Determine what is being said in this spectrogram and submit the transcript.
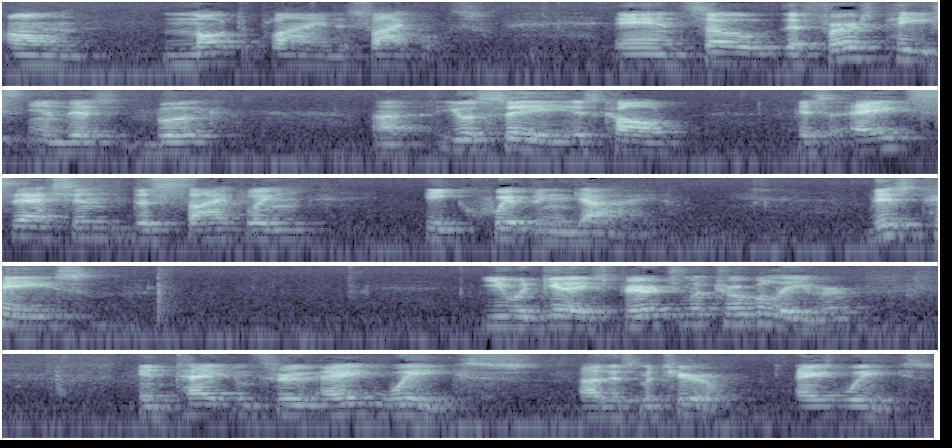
on multiplying disciples. And so the first piece in this book, uh, you'll see, is called it's eight session discipling equipping guide. This piece, you would get a spiritual mature believer and take them through eight weeks of this material. Eight weeks.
